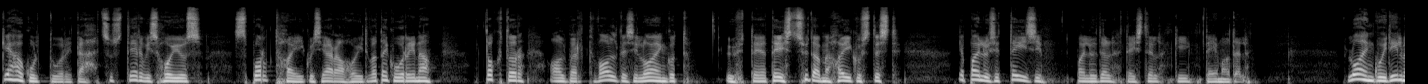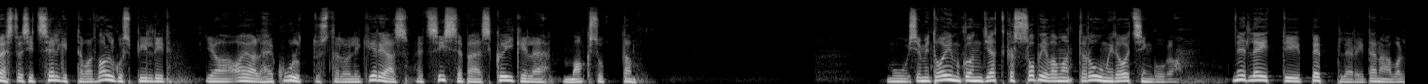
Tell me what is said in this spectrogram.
kehakultuuri tähtsus tervishoius sporthaigusi ära hoidva tegurina, doktor Albert Valdesi loengut ühte ja teist südamehaigustest ja paljusid teisi paljudel teistelgi teemadel. loenguid ilmestasid selgitavad valguspildid ja ajalehe kuulutustel oli kirjas, et sissepääs kõigile maksuta. muuseumi toimkond jätkas sobivamate ruumide otsinguga. Need leiti Pepleri tänaval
